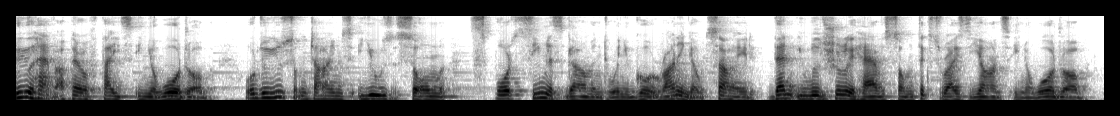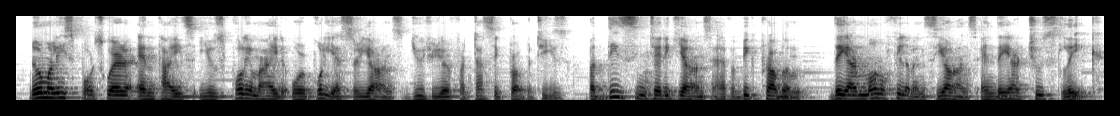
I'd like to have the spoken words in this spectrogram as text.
Do you have a pair of tights in your wardrobe? Or do you sometimes use some sports seamless garment when you go running outside? Then you will surely have some texturized yarns in your wardrobe. Normally, sportswear and tights use polyamide or polyester yarns due to their fantastic properties. But these synthetic yarns have a big problem. They are monofilament yarns and they are too sleek.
